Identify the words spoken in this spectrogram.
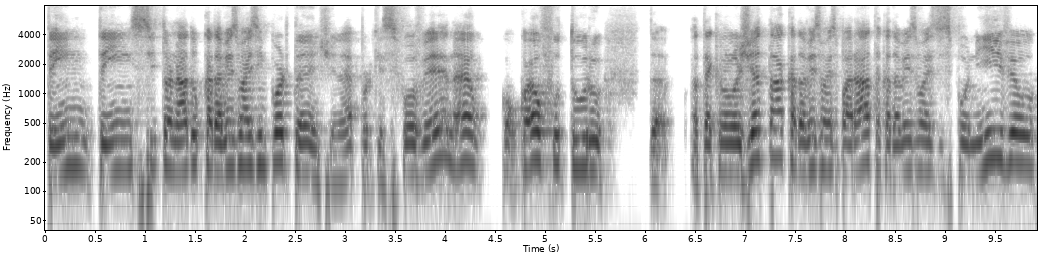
tem, tem se tornado cada vez mais importante, né? Porque se for ver, né, qual é o futuro da, a tecnologia está cada vez mais barata, cada vez mais disponível,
